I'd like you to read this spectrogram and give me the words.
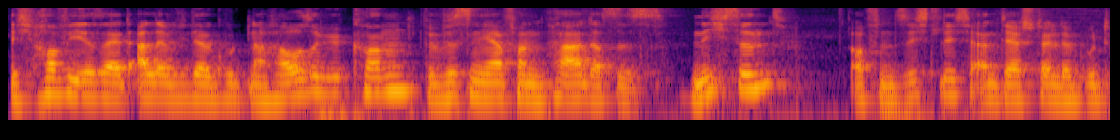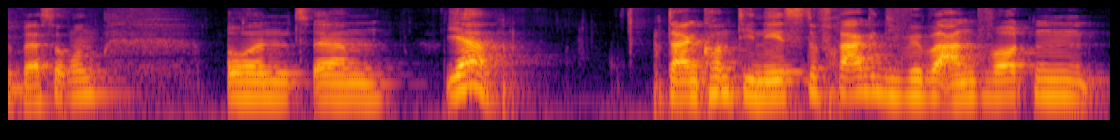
Ich hoffe, ihr seid alle wieder gut nach Hause gekommen. Wir wissen ja von ein paar, dass es nicht sind. Offensichtlich an der Stelle gute Besserung. Und ähm, ja, dann kommt die nächste Frage, die wir beantworten,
